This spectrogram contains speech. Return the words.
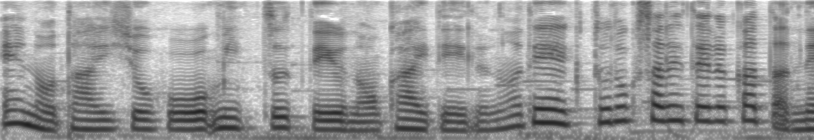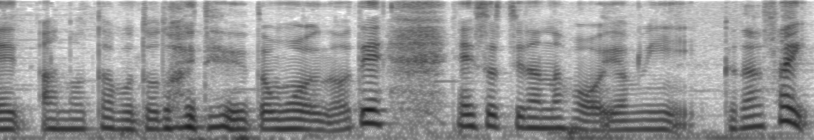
への対処法3つっていうのを書いているので登録されてる方ねあの多分届いていると思うので、えー、そちらの方を読みください。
